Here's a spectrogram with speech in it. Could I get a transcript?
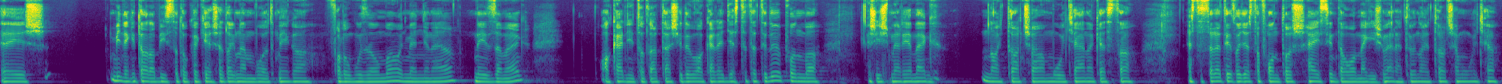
És mindenkit arra bíztatok, aki esetleg nem volt még a Falu Múzeumban, hogy menjen el, nézze meg, akár nyitvatartás idő, akár egyeztetett időpontba, és ismerje meg nagy tartsa a múltjának ezt a, ezt a szeretét, vagy ezt a fontos helyszínt, ahol megismerhető nagy tartsa múltja.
